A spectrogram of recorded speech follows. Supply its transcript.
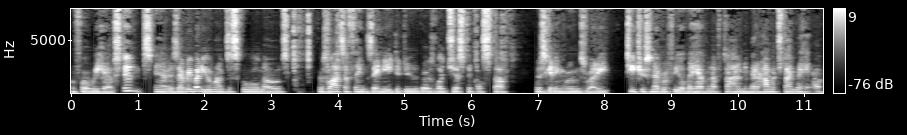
before we have students. And as everybody who runs a school knows, there's lots of things they need to do. There's logistical stuff. There's getting rooms ready. Teachers never feel they have enough time, no matter how much time they have.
